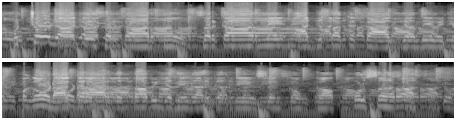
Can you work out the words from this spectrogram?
ਪੁੱਛੋ ਜਾ ਕੇ ਸਰਕਾਰ ਤੋਂ। ਸਰਕਾਰ ਨੇ ਅੱਜ ਤੱਕ ਕਾਗਜ਼ਾਂ ਦੇ ਵਿੱਚ ਭਗੌੜਾ ਕਰਾਰ ਦਿੱਤਾ ਵੀ ਜਥੇਦਾਰ ਗੁਰਦੇਵ ਸਿੰਘ ਕੌਂਕਾ ਪੁਲਿਸ ਹਿਰਾਸਤ ਚੋਂ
